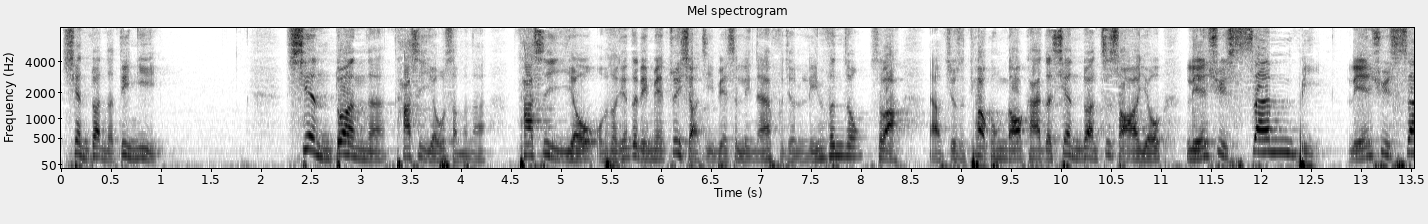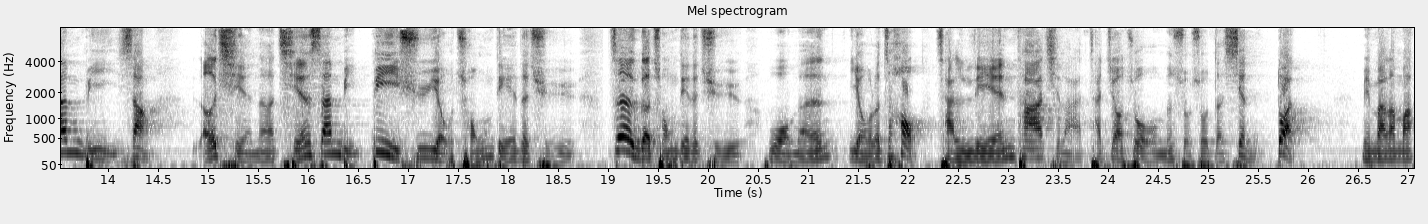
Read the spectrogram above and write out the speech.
线段的定义。线段呢，它是由什么呢？它是由我们首先这里面最小级别是零 F，就是零分钟，是吧？然后就是跳空高开的线段，至少要由连续三笔，连续三笔以上，而且呢，前三笔必须有重叠的区域。这个重叠的区域，我们有了之后，才连它起来，才叫做我们所说的线段，明白了吗？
